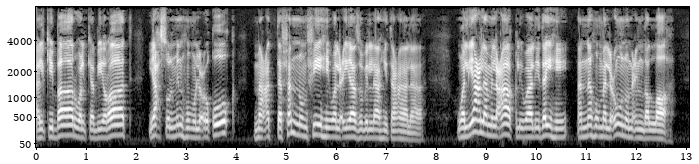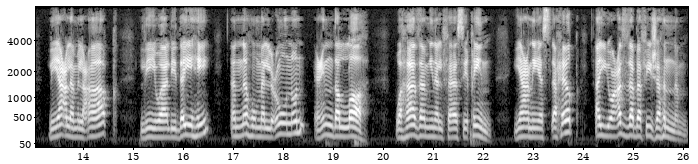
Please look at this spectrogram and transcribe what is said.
الكبار والكبيرات يحصل منهم العقوق مع التفنن فيه والعياذ بالله تعالى. وليعلم العاق لوالديه أنه ملعون عند الله. ليعلم العاق لوالديه أنه ملعون عند الله. وهذا من الفاسقين. يعني يستحق أن يعذب في جهنم.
